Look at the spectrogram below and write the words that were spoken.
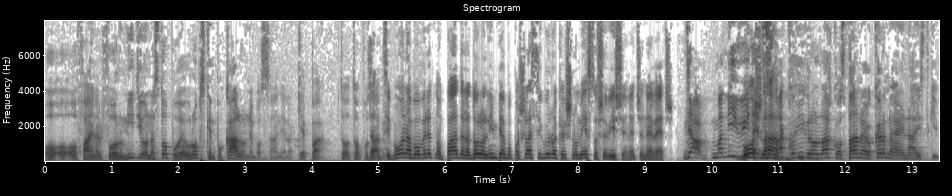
o, o, o Final Fouru, niti o nastopu v Evropskem pokalu ne bo sanjala. Kje pa? To, to Ta, Cibona bo verjetno padala dol, Olimpija bo pošla sigurno kakšno mesto še više, ne, če ne več. Ja, ma ni videti, da lahko igro lahko ostanejo kar na enajstki.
